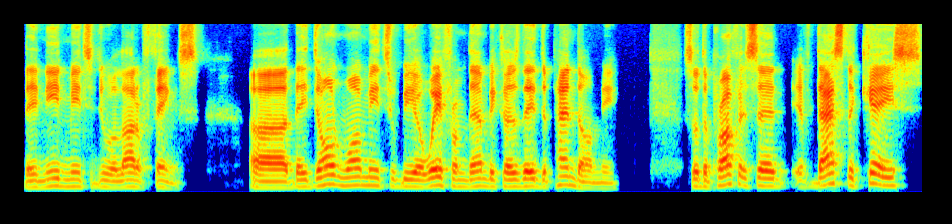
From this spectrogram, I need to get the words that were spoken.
They need me to do a lot of things. Uh, they don't want me to be away from them because they depend on me. So the Prophet said, if that's the case,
